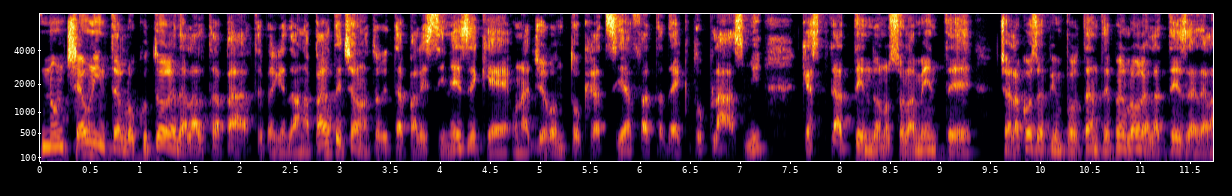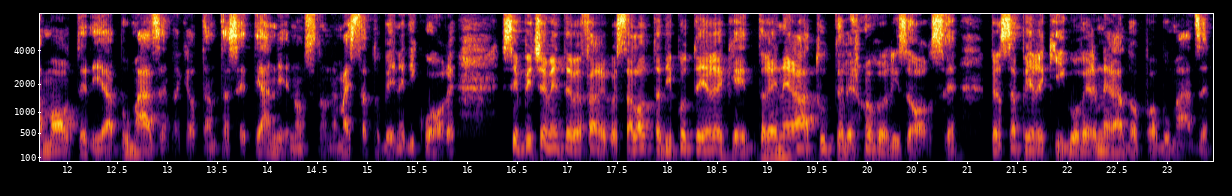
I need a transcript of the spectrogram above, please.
non c'è un interlocutore dall'altra parte, perché da una parte c'è un'autorità palestinese che è una gerontocrazia fatta da ectoplasmi, che attendono solamente, cioè la cosa più importante per loro è l'attesa della morte di Abu Mazen, perché ha 87 anni e non, non è mai stato bene di cuore, semplicemente per fare questa lotta di potere che drenerà tutte le loro risorse per sapere chi governerà dopo Abu Mazen.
